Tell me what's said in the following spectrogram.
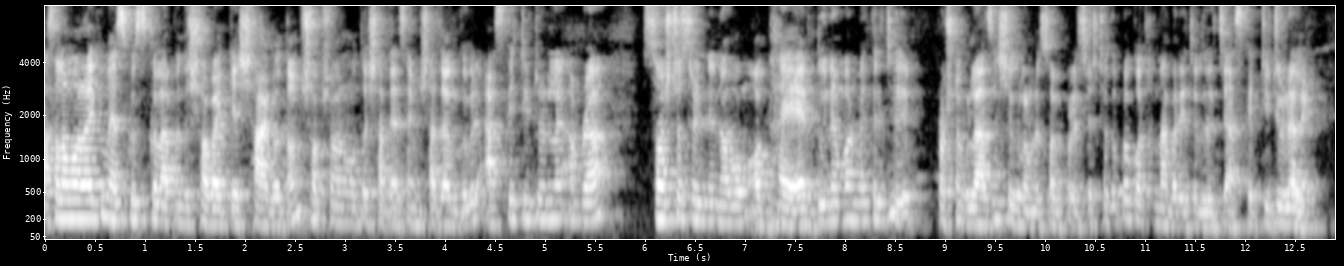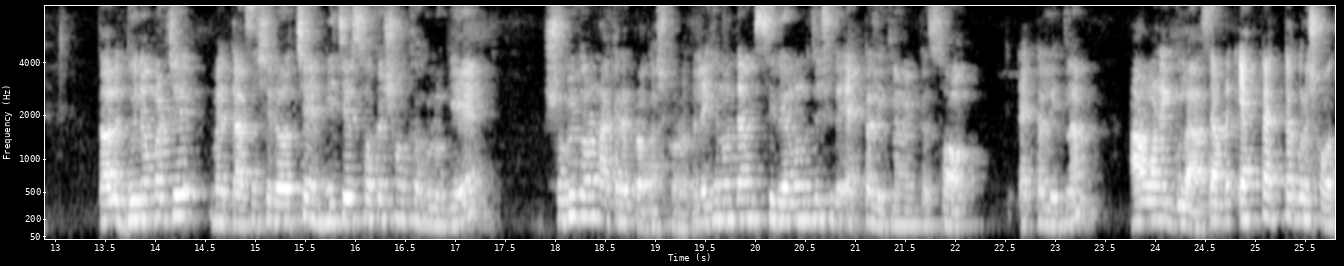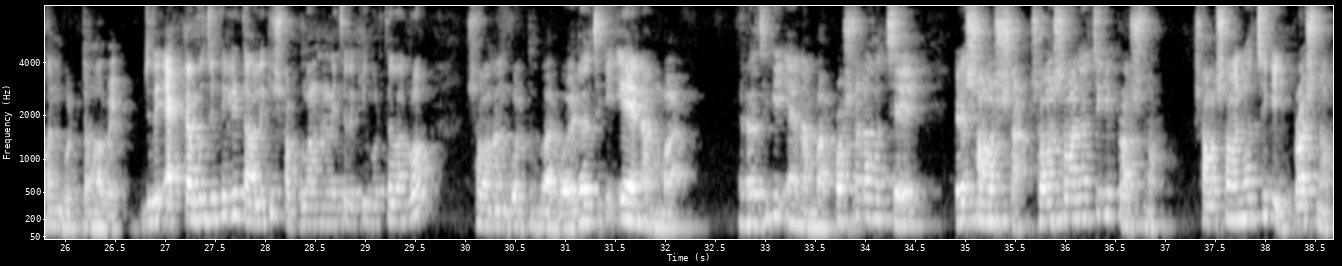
আসসালামু আলাইকুম এসকু স্কুল আপনাদের সবাইকে স্বাগতম। সবসময়ের মতো সাথে আছে আমি সাজাল কবির। আজকে টিউটোরিয়ালে আমরা ষষ্ঠ শ্রেণি নবম অধ্যায়ের দুই নম্বর ম্যাথের যে প্রশ্নগুলো আছে, সেগুলো আমরা সলভ করার চেষ্টা করব। কথা না বাড়িয়ে চলে যাচ্ছে আজকে টিউটোরিয়ালে তাহলে দুই নম্বর যে ম্যাথটা আছে, সেটা হচ্ছে নিচের ছকের সংখ্যাগুলোকে সমীকরণ আকারে প্রকাশ করা। তাহলে এখানে মধ্যে আমি সিরিয়াল অনুযায়ী শুধু একটা লিখলাম, একটা ছক, একটা লিখলাম। আর অনেকগুলো আছে, আমরা একটা একটা করে সমাধান করতে হবে। যদি একটা বুঝে ফেলি, তাহলে কি সবগুলো আমরা নিজেরা কি করতে পারব? সমাধান করতে পারব। এটা হচ্ছে কি এ নাম্বার এটা হচ্ছে কি এ নাম্বার প্রশ্নটা হচ্ছে, এটা সমস্যা। সমস্যা মানে হচ্ছে কি প্রশ্ন। সমস্যা মানে হচ্ছে কি প্রশ্ন।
